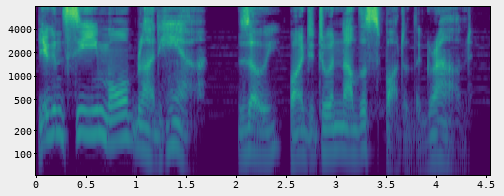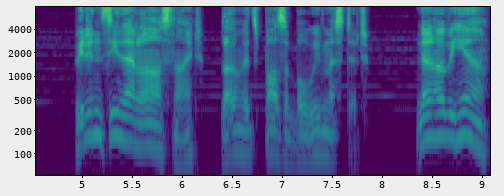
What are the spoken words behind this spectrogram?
You can see more blood here. Zoe pointed to another spot on the ground. We didn't see that last night, though it's possible we missed it. Then over here,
